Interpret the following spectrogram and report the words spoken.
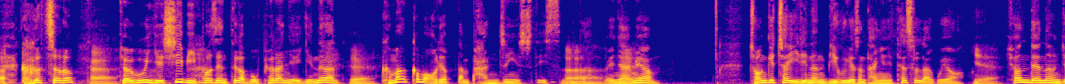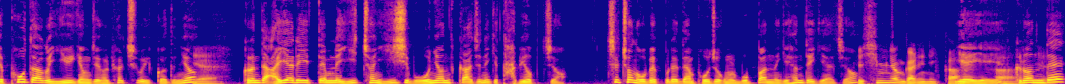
그것처럼 네. 결국 이게 12%가 목표란 얘기는 네. 그만큼 어렵단 반증일 수도 있습니다. 아, 왜냐하면 네. 전기차 1위는 미국에선 당연히 테슬라고요. 예. 현대는 이제 포드하고 2위 경쟁을 펼치고 있거든요. 예. 그런데 IRA 때문에 2025년까지는 이게 답이 없죠. 7,500불에 대한 보조금을 못 받는 게 현대기아죠. 10년간이니까. 예, 예, 예. 아, 그런데 예.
